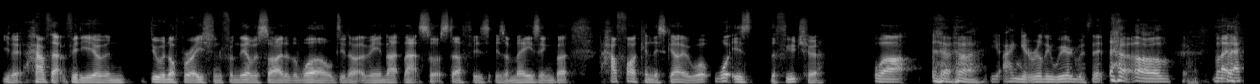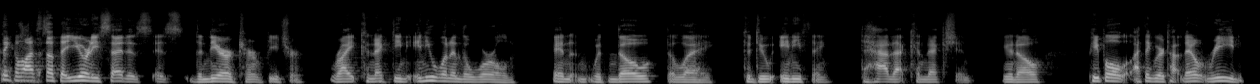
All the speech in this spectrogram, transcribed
you know, have that video and do an operation from the other side of the world. You know what I mean? That that sort of stuff is is amazing. But how far can this go? What what is the future? Well, I can get really weird with it. um, but I think a lot of stuff that you already said is is the near term future, right? Connecting anyone in the world and with no delay to do anything to have that connection. You know, people. I think we were talking. They don't read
